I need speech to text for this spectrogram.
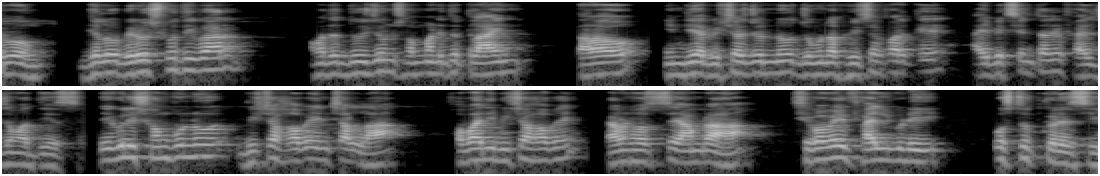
এবং গেল বৃহস্পতিবার আমাদের দুইজন সম্মানিত ক্লায়েন্ট তারাও ইন্ডিয়ার ভিসার জন্য যমুনা ফিউচার পার্কে আইবেক সেন্টারে ফাইল জমা দিয়েছে। এগুলি সম্পূর্ণ ভিসা হবে ইনশাল্লাহ সবারই ভিসা হবে। কারণ হচ্ছে আমরা সেভাবেই ফাইলগুলি প্রস্তুত করেছি।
